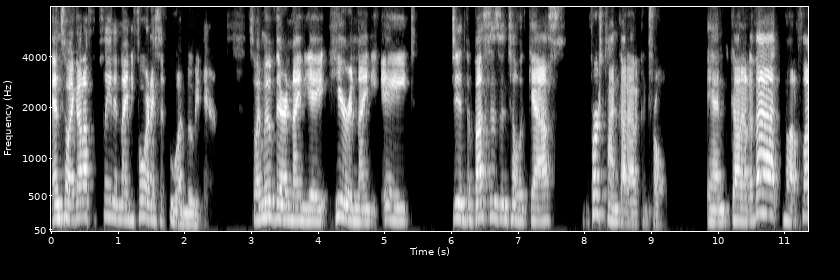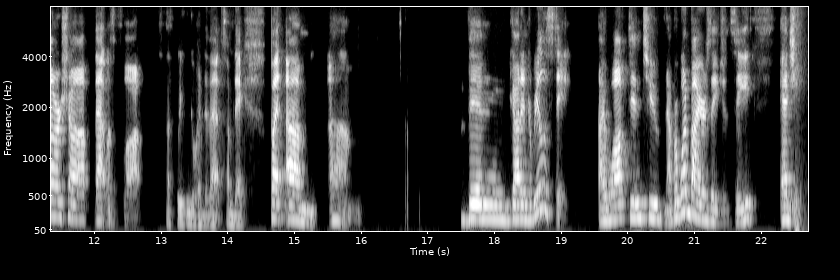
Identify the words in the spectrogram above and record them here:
And so I got off the plane in '94, and I said, "Ooh, I'm moving here." So I moved there in 98, here in 98, did the buses until the gas first time got out of control and got out of that, bought a flower shop. That was a flop. We can go into that someday. But um, um, then got into real estate. I walked into number one buyer's agency and she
